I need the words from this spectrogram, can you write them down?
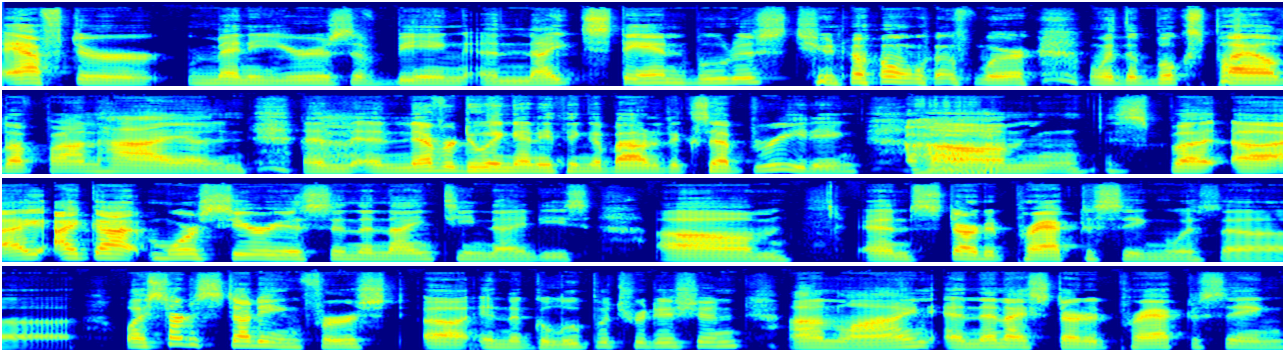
after many years of being a nightstand Buddhist, you know, where where the books piled up on high and and and never doing anything about it except reading. Uh-huh. Um, but uh, I I got more serious in the 1990s um, and started practicing with. Uh, well, I started studying first uh, in the Gelugpa tradition online, and then I started practicing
